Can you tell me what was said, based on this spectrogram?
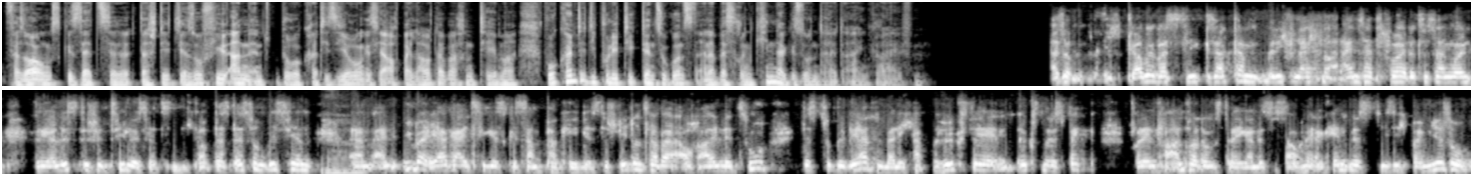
Versorgungsgesetze, da steht ja so viel an. Entbürokratisierung ist ja auch bei Lauterbach ein Thema. Wo könnte die Politik denn zugunsten einer besseren Kindergesundheit eingreifen? Also ich glaube, was Sie gesagt haben, würde ich vielleicht noch einen Satz vorher dazu sagen wollen, realistische Ziele setzen. Ich glaube, dass das so ein bisschen ähm, ein über ehrgeiziges Gesamtpaket ist. Das steht uns aber auch allen nicht zu, das zu bewerten, weil ich habe höchste, höchsten Respekt vor den Verantwortungsträgern. Das ist auch eine Erkenntnis, die sich bei mir so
